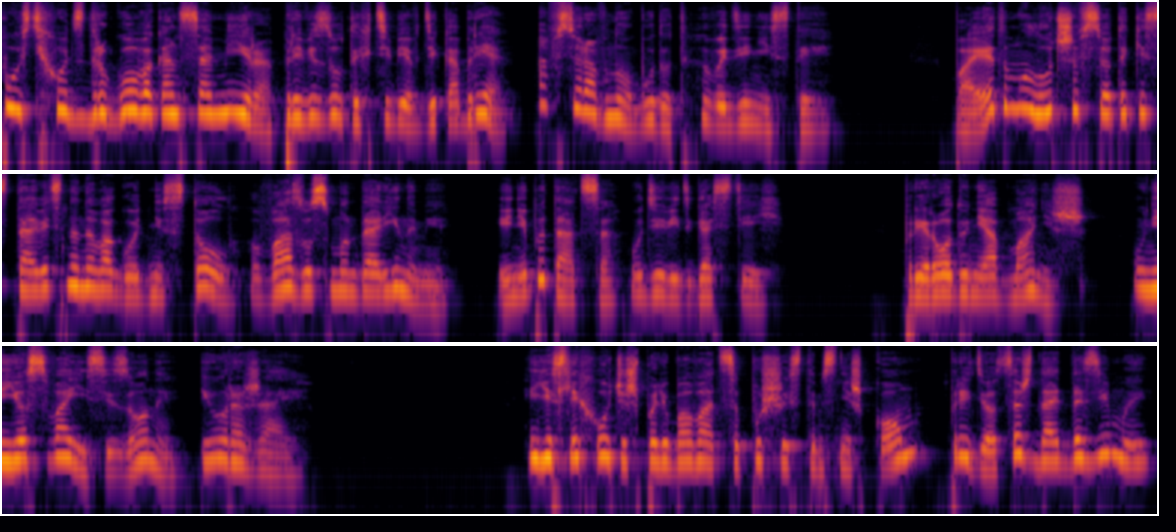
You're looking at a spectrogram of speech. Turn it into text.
Пусть хоть с другого конца мира привезут их тебе в декабре, а все равно будут водянистые. Поэтому лучше все-таки ставить на новогодний стол вазу с мандаринами и не пытаться удивить гостей. Природу не обманешь, у нее свои сезоны и урожаи. Если хочешь полюбоваться пушистым снежком, придется ждать до зимы.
